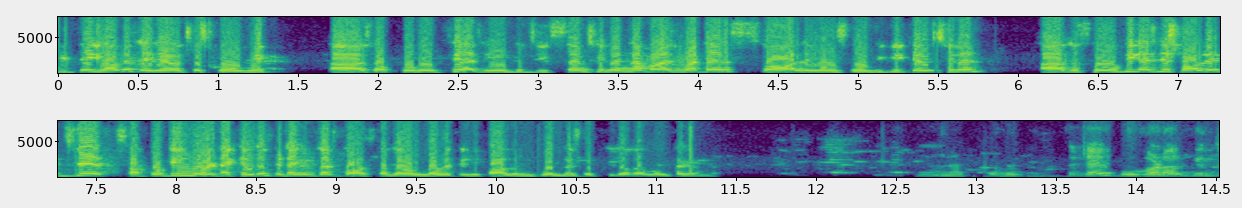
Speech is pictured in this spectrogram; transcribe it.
দিতেই হবে, যেটা হচ্ছে সৌভিক চক্রবর্তী। আজকে কিন্তু জিকসান ছিলেন না মাঝ মাঠে সল এবং সৌভিকই খেলছিলেন। তো সৌভিক আজকে যে সাপোর্টিং রোলটা খেললেন সেটা কিন্তু আজকে অসাধারণ ভাবে তিনি পালন করলেন, সত্যি কথা বলতে গেলে। যাই হোক ওভারঅল কিন্তু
